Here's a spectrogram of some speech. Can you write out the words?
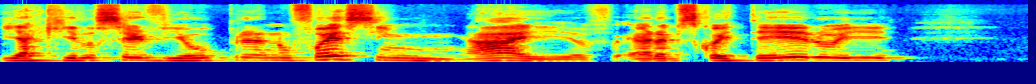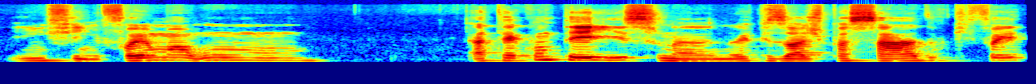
E aquilo serviu para. Não foi assim, ai, eu era biscoiteiro e. Enfim, foi uma, um. Até contei isso na, no episódio passado, que foi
